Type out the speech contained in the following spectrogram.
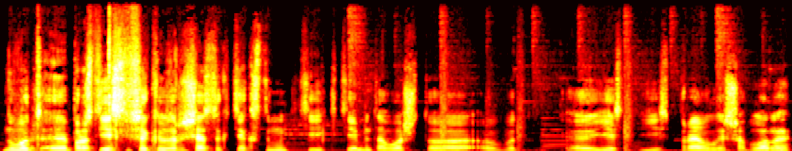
Ну вот э, просто если все-таки возвращаться к текстам и к, те- к теме того, что э, вот э, есть, есть правила и шаблоны,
